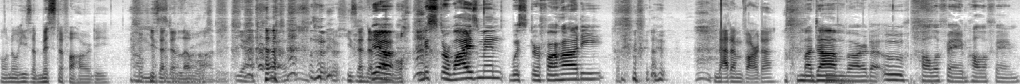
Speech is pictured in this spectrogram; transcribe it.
Oh no, he's a Mr. Fahardi. Um, he's at that level. Yeah. yes. He's at that yeah. level. Mr. Wiseman, Mr. Farhadi, Madame Varda. Madame hmm. Varda. Ooh, Hall of Fame, Hall of Fame.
